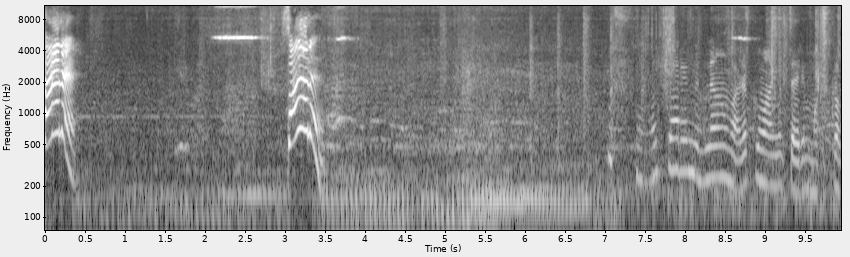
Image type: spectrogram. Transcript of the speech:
സയനെ സയനെ നിന്നെല്ലാം വഴക്ക് വാങ്ങി തരും മക്കൾ.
